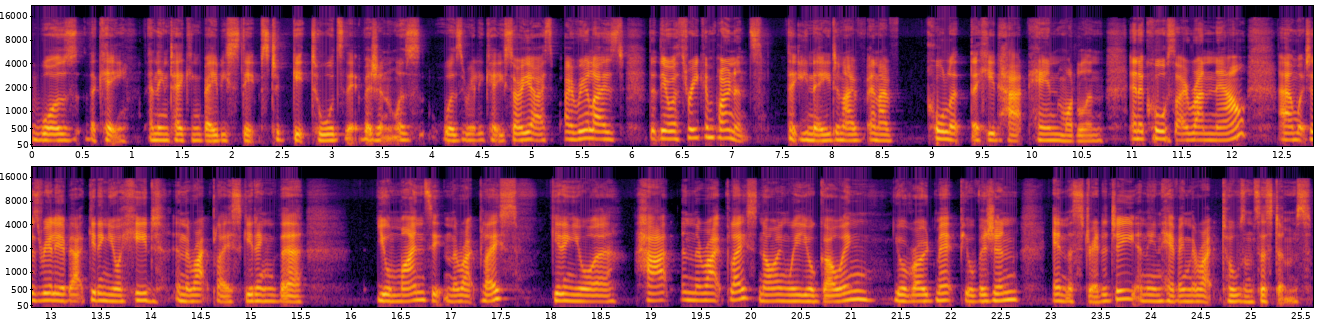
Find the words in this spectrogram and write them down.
was the key. And then taking baby steps to get towards that vision was was really key. So yeah, I, I realized that there were three components that you need, and I've and I've call it the head, heart, hand model. And, and a course I run now, um, which is really about getting your head in the right place, getting the your mindset in the right place, getting your heart in the right place, knowing where you're going, your roadmap, your vision, and the strategy, and then having the right tools and systems.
